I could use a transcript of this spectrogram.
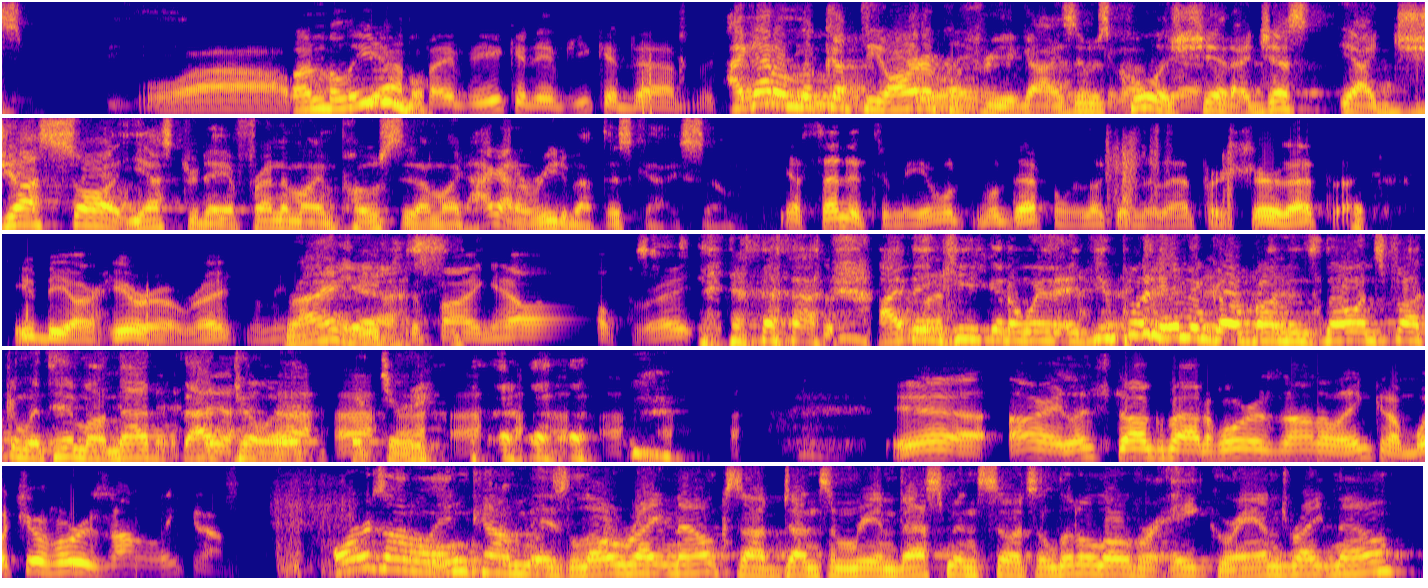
wow, Unbelievable. Yeah, if you could, if you could, uh, I got to look up the article for you guys. It was cool as shit. I just yeah, I just saw it yesterday. A friend of mine posted. I'm like, I got to read about this guy. So Yeah, send it to me. We'll, we'll definitely look into that for sure. That's uh, he'd be our hero, right? I mean, Right, he's yeah. defying health, right? I think he's going to win. If you put him in GoBundance, no one's fucking with him on that that pillar victory. yeah. All right, let's talk about horizontal income. What's your horizontal income? Horizontal income is low right now because I've done some reinvestments, so it's a little over eight grand right now.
